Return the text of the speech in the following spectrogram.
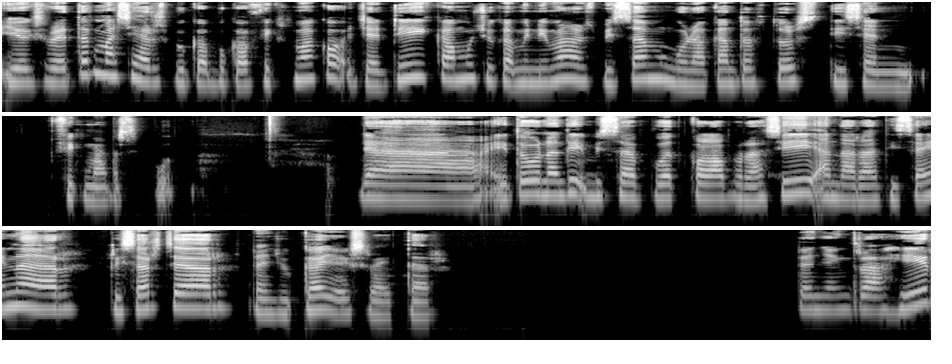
UX Writer masih harus buka-buka Figma kok, jadi kamu juga minimal harus bisa menggunakan tools-tools desain Figma tersebut. Nah, itu nanti bisa buat kolaborasi antara desainer, researcher, dan juga UX Writer. Dan yang terakhir,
